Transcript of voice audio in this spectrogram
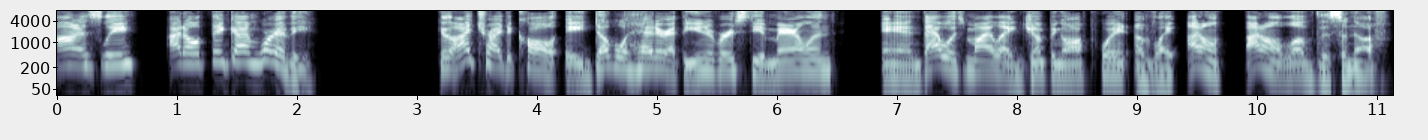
Honestly, I don't think I'm worthy. Because I tried to call a doubleheader at the University of Maryland, and that was my like jumping off point of like, I don't I don't love this enough.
